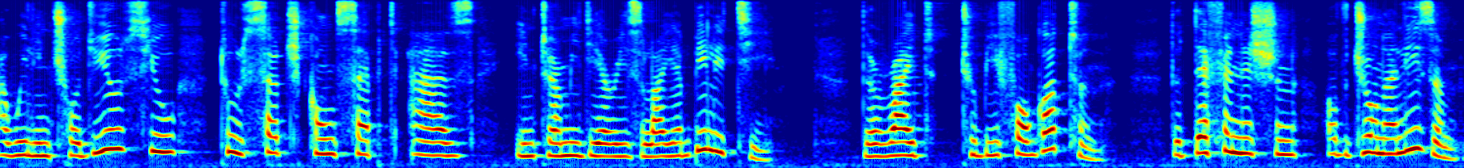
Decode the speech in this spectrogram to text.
I will introduce you to such concepts as intermediaries liability, the right to be forgotten, the definition of journalism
